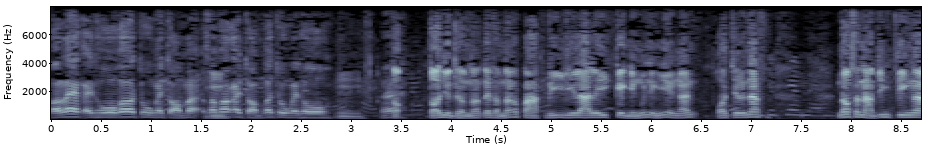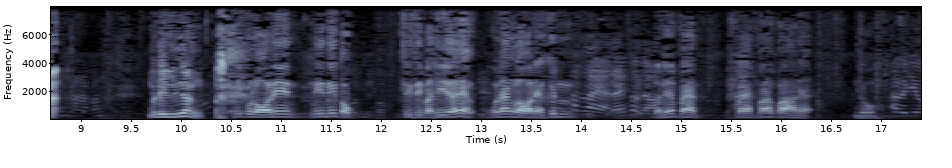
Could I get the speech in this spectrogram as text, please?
ตอนแรกไอ้โทก็จูงไอ้จอมอะสักพักไอ้จอมก็จูงไอ้โทอืมนะตอนตอนอยู่ในสำนักในสำนักก็ปากดีลีลาเลยเก่งอย่างนู้นอย่างนี้อย่างนั้น พอเจอหน้านอกสนามจริงๆอะไม่ได้เรื่อง นี่กูรอนี่นี่นี่ตกสี่สิบนาทีแล้วเนี่ยกูนั่งรอเนี่ยขึ้นทำไมอะได้สดเหรอตอนนี้แปดแปดมากว่าเนี่ยดูเอาวิดีโอ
